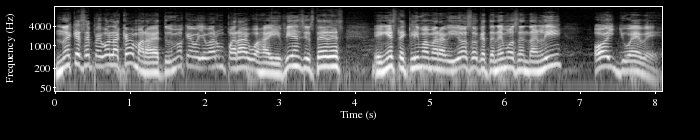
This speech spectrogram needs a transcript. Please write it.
No es que se pegó la cámara, eh, tuvimos que llevar un paraguas ahí. Fíjense ustedes, en este clima maravilloso que tenemos en Danlí, hoy llueve,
